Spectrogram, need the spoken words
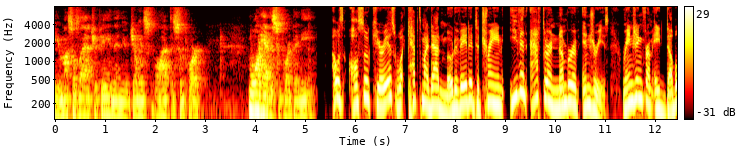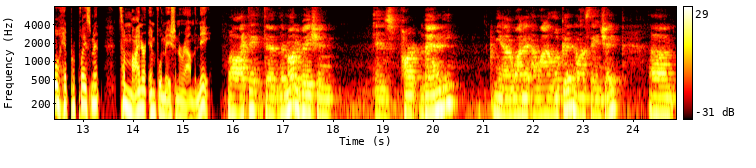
your muscles will atrophy, and then your joints will have to support won't have the support they need. I was also curious what kept my dad motivated to train even after a number of injuries, ranging from a double hip replacement to minor inflammation around the knee. Well, I think the, the motivation is part vanity. You know, I want to I want to look good and I want to stay in shape, um,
